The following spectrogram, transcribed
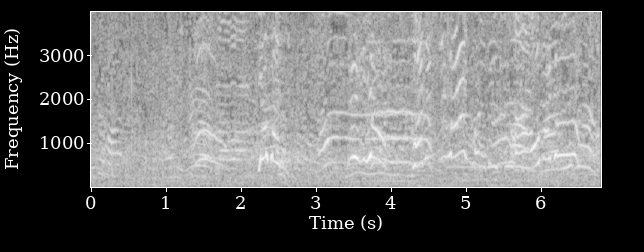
It's too Oh, yeah. Oh, oh my god.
